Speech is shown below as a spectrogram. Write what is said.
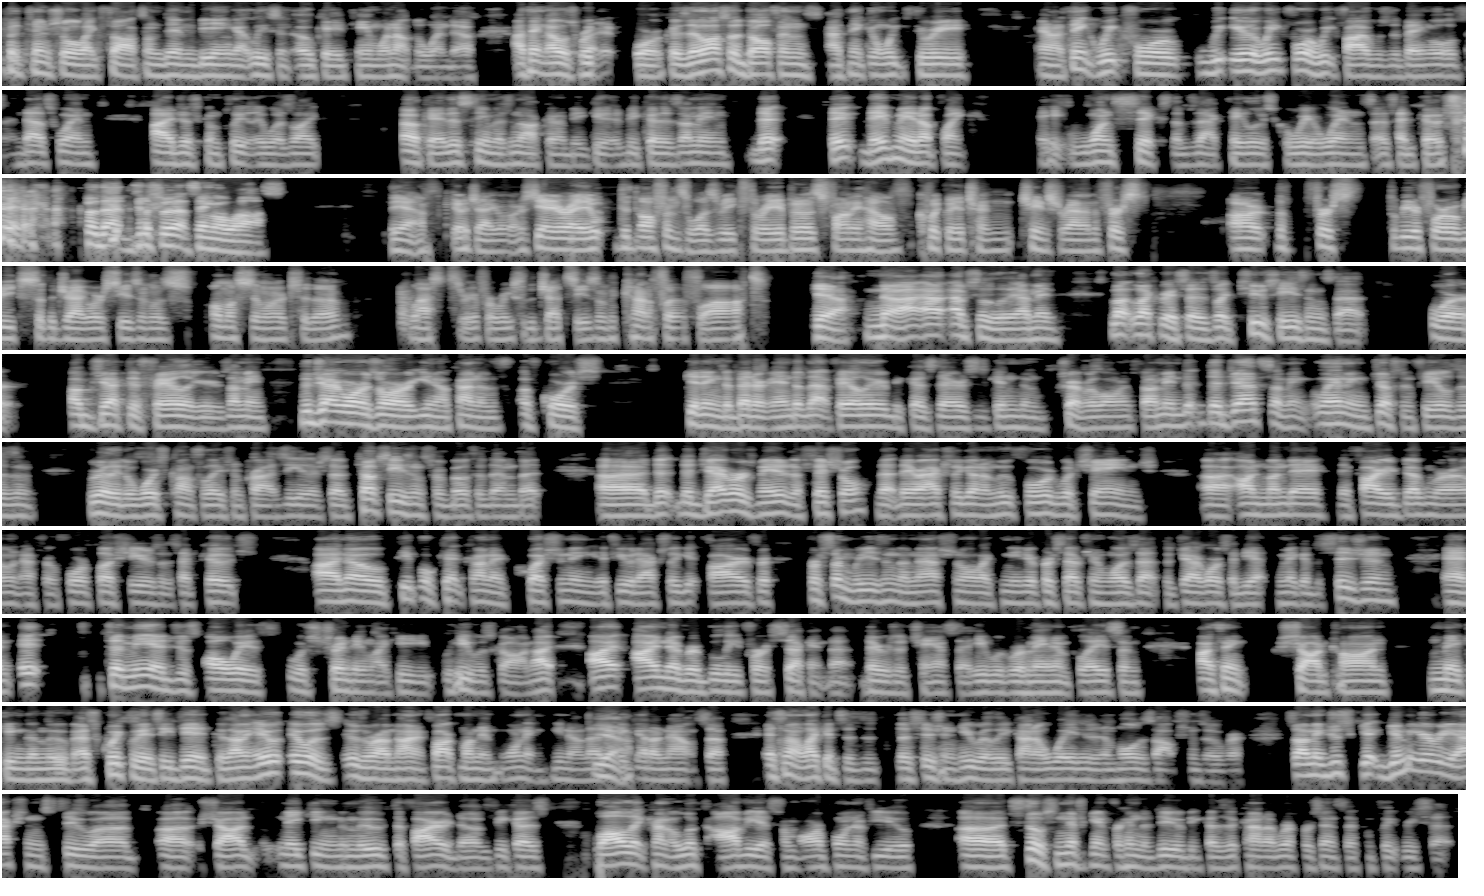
potential like thoughts on them being at least an okay team went out the window. I think that was week right. four because they lost to the Dolphins. I think in week three, and I think week four, either week four or week five was the Bengals, and that's when I just completely was like, okay, this team is not going to be good because I mean they they they've made up like a one sixth of Zac Taylor's career wins as head coach for that just for that single loss. Yeah, go Jaguars. Yeah, you're right. The Dolphins was week three, but it was funny how quickly it trend, changed around. The first, our the first three or four weeks of the Jaguar season was almost similar to the last three or four weeks of the Jet season. It kind of flip flopped. Yeah, no, I, I, absolutely. I mean, like I said, it's like two seasons that were objective failures. I mean, the Jaguars are, you know, kind of, of course, getting the better end of that failure because theirs is getting them Trevor Lawrence. But I mean, the, the Jets, I mean, landing Justin Fields isn't really the worst consolation prize either. So tough seasons for both of them. But uh, the, the Jaguars made it official that they are actually going to move forward with change. Uh, on Monday, they fired Doug Marrone after four plus years as head coach. I know people kept kind of questioning if he would actually get fired for for some reason the national like media perception was that the Jaguars had yet to make a decision, and it to me it just always was trending like he he was gone. I I I never believed for a second that there was a chance that he would remain in place, and I think Shad Khan making the move as quickly as he did because I mean it, it was it was around nine o'clock Monday morning, you know that Yeah. it got announced. So it's not like it's a decision he really kind of waited and mulled his options over. So I mean, just get, give me your reactions to uh, uh, Shad making the move to fire Doug because while it kind of looked obvious from our point of view, uh, it's still significant for him to do because it kind of represents a complete reset.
